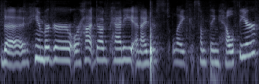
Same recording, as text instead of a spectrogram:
the hamburger or hot dog patty and I just like something healthier.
